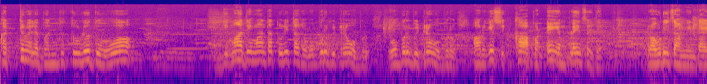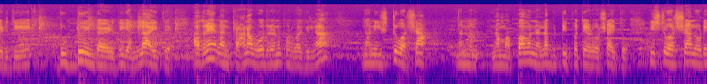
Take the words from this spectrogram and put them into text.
ಕತ್ತ ಮೇಲೆ ಬಂದು ತುಳಿದು ದಿಮ ದಿಮ ಅಂತ ತುಳಿತಾರೆ. ಒಬ್ಬರು ಬಿಟ್ಟರೆ ಒಬ್ಬರು ಒಬ್ಬರು ಬಿಟ್ಟರೆ ಒಬ್ಬರು ಅವ್ರಿಗೆ ಸಿಕ್ಕಾಪಟ್ಟೆ ಎಂಪ್ಲಾಯನ್ಸ್ ಇದೆ. ರೌಡಿಸಮಿಂದ ಹಿಡ್ದು ದುಡ್ಡು ಇಂದ ಹಿಡ್ದು ಎಲ್ಲ ಐತೆ. ಆದರೆ ನನ್ನ ಪ್ರಾಣ ಹೋದ್ರೂ ಪರವಾಗಿಲ್ಲ. ನಾನು ಇಷ್ಟು ವರ್ಷ ನನ್ನ ನಮ್ಮ ಅಪ್ಪ ಅಮ್ಮನ್ನೆಲ್ಲ ಬಿಟ್ಟು ಇಪ್ಪತ್ತೆರಡು ವರ್ಷ ಆಯಿತು. ಇಷ್ಟು ವರ್ಷ ನೋಡಿ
